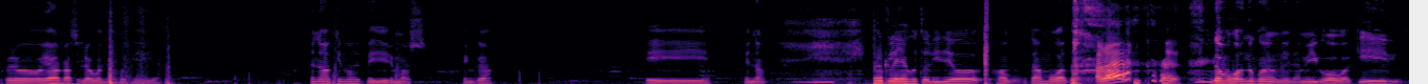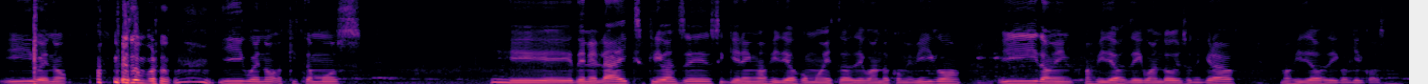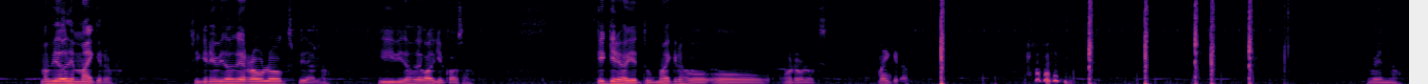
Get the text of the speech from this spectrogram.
Pero ya casi la vuelta porque ya. Bueno, aquí nos despediremos. Venga. Eh. Bueno. Espero que les haya gustado el video. Estamos jugando. Estamos jugando con el amigo Wakil. Y bueno. perdón, perdón. Y bueno, aquí estamos. Eh, denle like, suscríbanse si quieren más videos como estos de Jugando con mi amigo. Y también más videos de Jugando en Sonicraft. Más videos de cualquier cosa. Más videos de Minecraft. Si quieren videos de Roblox, pídalo. Y videos de cualquier cosa. ¿Qué quieres oír tú? ¿Minecraft o, o- o Roblox? Minecraft. Bueno.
